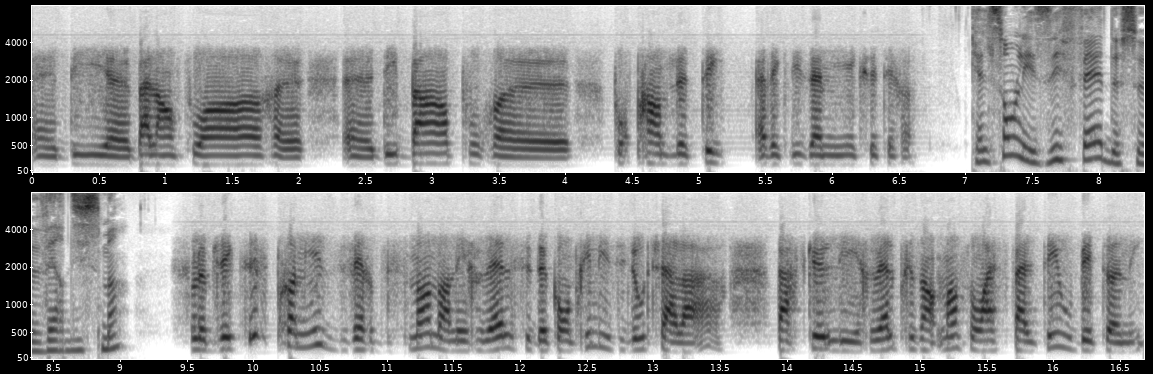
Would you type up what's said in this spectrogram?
euh, des balançoires, des bancs pour pour prendre le thé avec les amis, etc. Quels sont les effets de ce verdissement? L'objectif premier du verdissement dans les ruelles, c'est de contrer les îlots de chaleur parce que les ruelles présentement sont asphaltées ou bétonnées.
